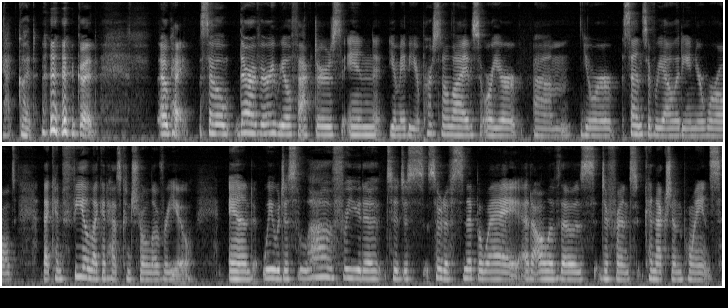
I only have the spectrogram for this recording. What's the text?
Yeah, good. good. Okay, so there are very real factors in your maybe your personal lives or your um, your sense of reality in your world that can feel like it has control over you, and we would just love for you to to just sort of snip away at all of those different connection points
